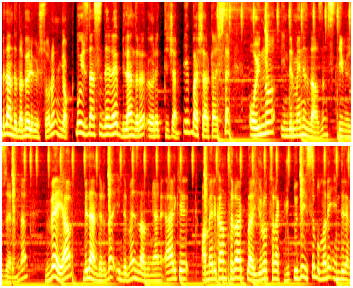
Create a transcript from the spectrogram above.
Blender'da böyle bir sorun yok. Bu yüzden sizlere Blender'ı öğreteceğim. İlk başta arkadaşlar oyunu indirmeniz lazım Steam üzerinden veya Blender'ı da indirmeniz lazım. Yani eğer ki Amerikan Truck'la Euro Truck yüklü değilse bunları indirin.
